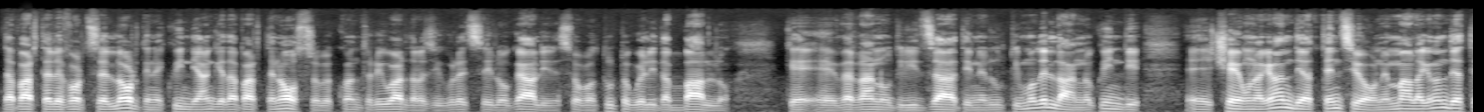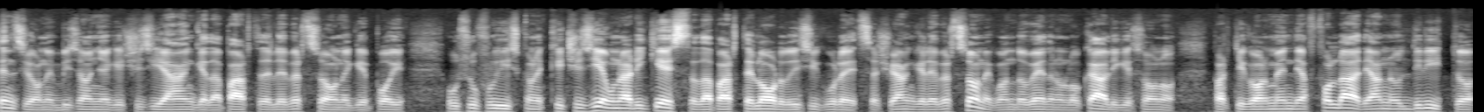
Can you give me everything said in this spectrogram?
da parte delle forze dell'ordine e quindi anche da parte nostra per quanto riguarda la sicurezza dei locali e soprattutto quelli da ballo che eh, verranno utilizzati nell'ultimo dell'anno, quindi eh, c'è una grande attenzione, ma la grande attenzione bisogna che ci sia anche da parte delle persone che poi usufruiscono e che ci sia una richiesta da parte loro di sicurezza, cioè anche le persone quando vedono locali che sono particolarmente affollati hanno il diritto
